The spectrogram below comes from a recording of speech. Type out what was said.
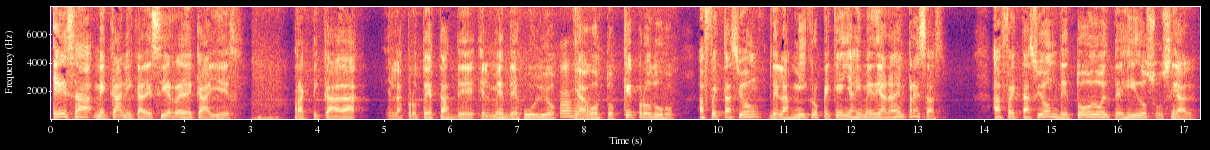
Esa mecánica de cierre de calles practicada en las protestas del mes de julio y agosto, ¿qué produjo? Afectación de las micro, pequeñas y medianas empresas, afectación de todo el tejido social.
